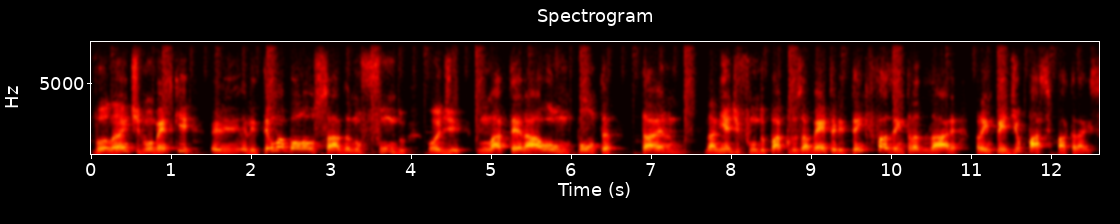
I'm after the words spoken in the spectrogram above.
Volante, no momento que ele, ele tem uma bola alçada no fundo, onde um lateral ou um ponta está na linha de fundo para cruzamento, ele tem que fazer a entrada da área para impedir o passe para trás.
